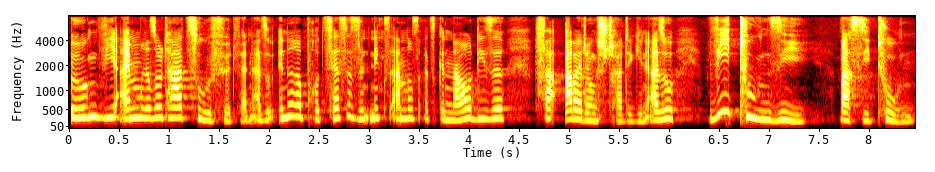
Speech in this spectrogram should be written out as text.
irgendwie einem Resultat zugeführt werden. Also innere Prozesse sind nichts anderes als genau diese Verarbeitungsstrategien. Also wie tun Sie, was Sie tun?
